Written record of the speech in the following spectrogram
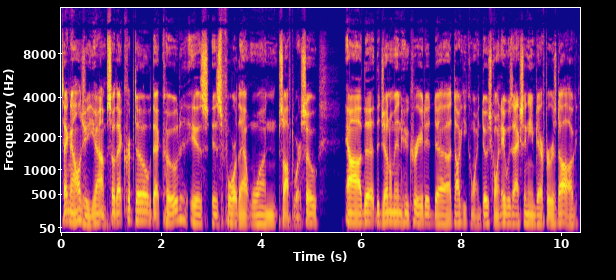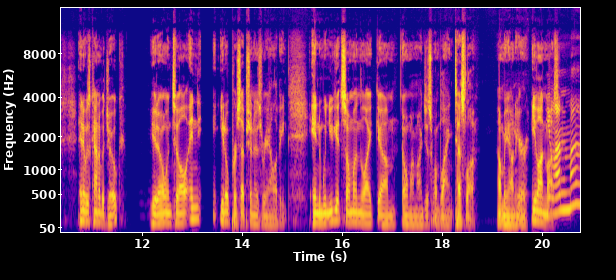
Technology, yeah. So that crypto, that code is is for that one software. So Uh, the the gentleman who created uh, Doggy Coin, Dogecoin, it was actually named after his dog, and it was kind of a joke, you know, until and you know perception is reality, and when you get someone like um, oh my mind just went blank, Tesla, help me out here, Elon Musk. Elon Musk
